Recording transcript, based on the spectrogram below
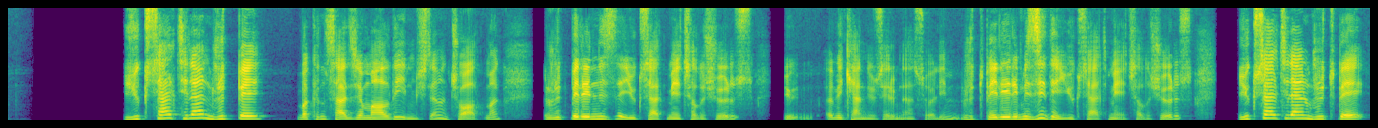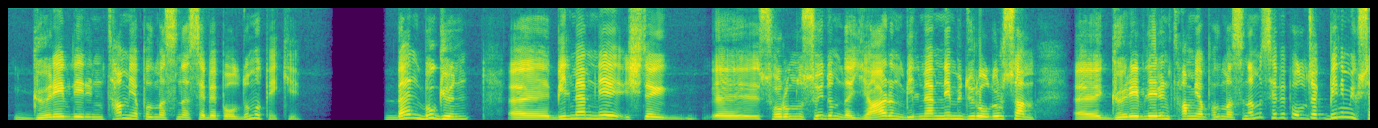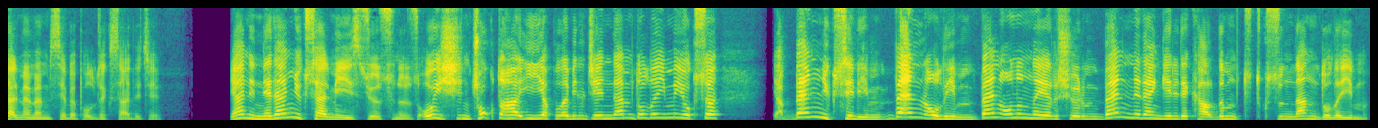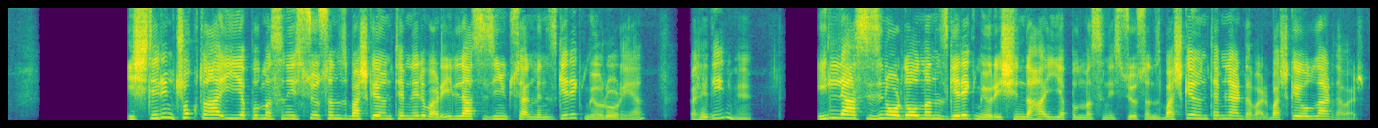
Yükseltilen rütbe, bakın sadece mal değilmiş değil mi çoğaltmak? Rütbelerinizi de yükseltmeye çalışıyoruz. Bir kendi üzerimden söyleyeyim. Rütbelerimizi de yükseltmeye çalışıyoruz. Yükseltilen rütbe görevlerin tam yapılmasına sebep oldu mu peki? Ben bugün, eee, bilmem ne, işte, eee, sorumlusuydum da yarın bilmem ne müdür olursam, eee, görevlerin tam yapılmasına mı sebep olacak, benim yükselmeme mi sebep olacak sadece? Yani neden yükselmeyi istiyorsunuz? O işin çok daha iyi yapılabileceğinden dolayı mı yoksa ya ben yükseleyim, ben olayım, ben onunla yarışıyorum, ben neden geride kaldım tutkusundan dolayı mı? İşlerin çok daha iyi yapılmasını istiyorsanız başka yöntemleri var. İlla sizin yükselmeniz gerekmiyor oraya. Öyle değil mi? İlla sizin orada olmanız gerekmiyor işin daha iyi yapılmasını istiyorsanız. Başka yöntemler de var, başka yollar da var.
